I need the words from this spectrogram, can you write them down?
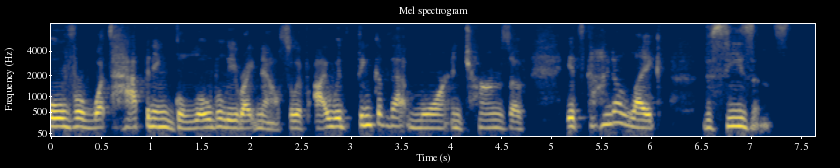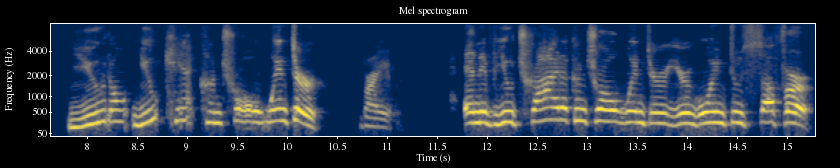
over what's happening globally right now. So if I would think of that more in terms of it's kind of like the seasons. You don't you can't control winter. Right. And if you try to control winter, you're going to suffer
